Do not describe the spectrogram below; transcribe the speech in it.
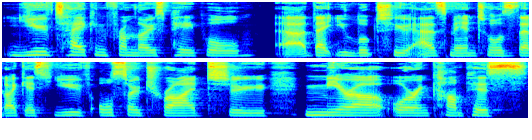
you've taken from those people uh, that you look to as mentors that I guess you've also tried to mirror or encompass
